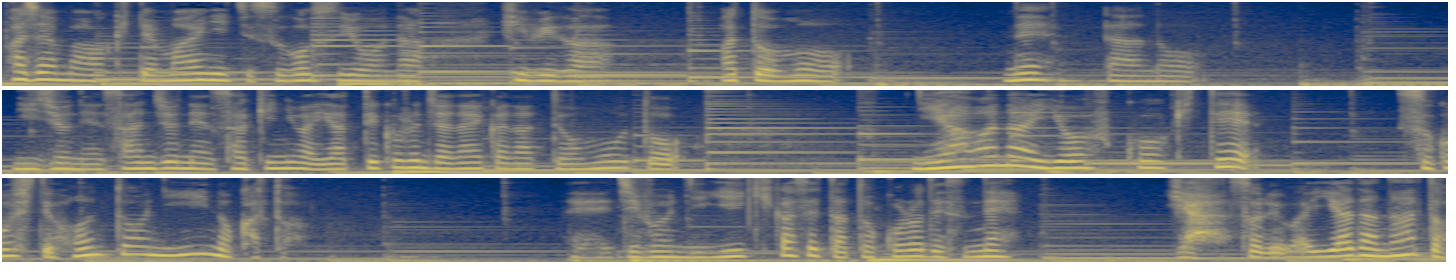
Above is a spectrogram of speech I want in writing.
パジャマを着て毎日過ごすような日々があともうねあの20年30年先にはやってくるんじゃないかなって思うと似合わない洋服を着て過ごして本当にいいのかと、えー、自分に言い聞かせたところですね。いやそれは嫌だなと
